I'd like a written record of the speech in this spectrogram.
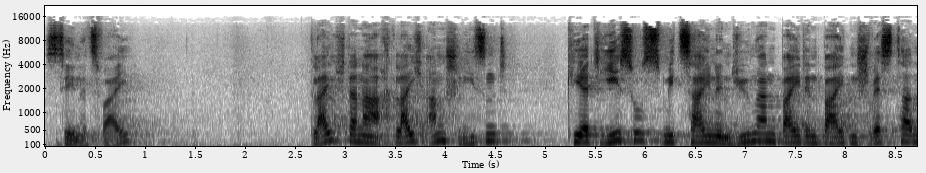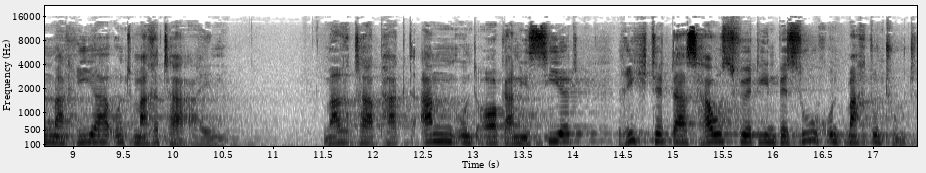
Szene 2. Gleich danach, gleich anschließend, kehrt Jesus mit seinen Jüngern bei den beiden Schwestern Maria und Martha ein. Martha packt an und organisiert, richtet das Haus für den Besuch und macht und tut.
